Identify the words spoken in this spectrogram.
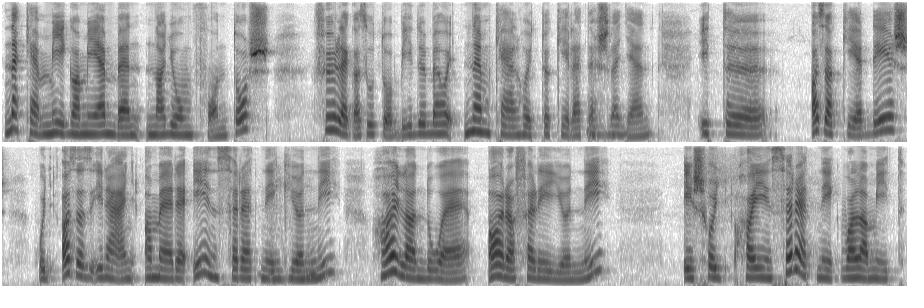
Nekem még, ami ebben nagyon fontos, főleg az utóbbi időben, hogy nem kell, hogy tökéletes mm. legyen. Itt az a kérdés, hogy az az irány, amerre én szeretnék uh-huh. jönni, hajlandó-e arra felé jönni, és hogy ha én szeretnék valamit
